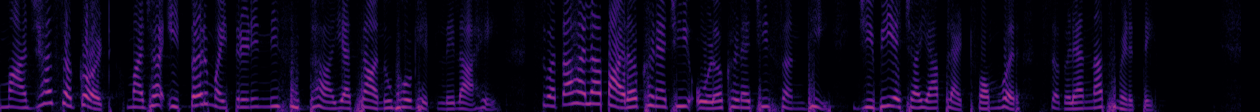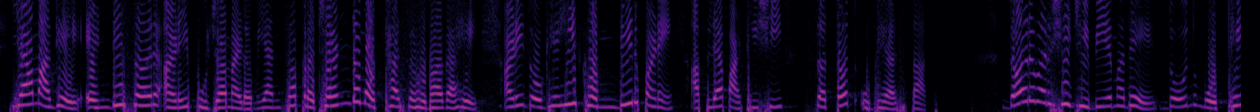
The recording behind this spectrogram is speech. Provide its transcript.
माझ्या सकट माझ्या इतर मैत्रिणींनी सुद्धा याचा अनुभव घेतलेला आहे. स्वतःला पारखण्याची ओळखण्याची संधी जी बी एच्या या प्लॅटफॉर्मवर सगळ्यांनाच मिळते. यामागे एन डी सर आणि पूजा मॅडम यांचा प्रचंड मोठा सहभाग आहे आणि दोघेही खंबीरपणे आपल्या पाठीशी सतत उभे असतात. दरवर्षी जी बी एमध्ये दोन मोठे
